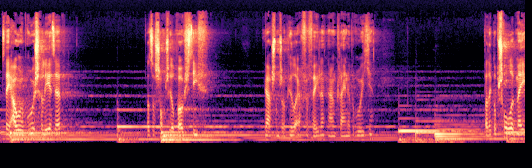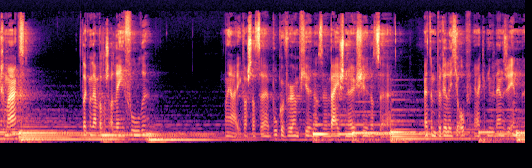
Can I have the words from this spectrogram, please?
twee oude broers geleerd heb. Dat was soms heel positief. Ja, soms ook heel erg vervelend naar een kleine broertje. Wat ik op school heb meegemaakt. Dat ik me daar wel eens alleen voelde. Nou ja, ik was dat uh, boekenwurmpje, dat uh, wijsneusje, dat uh, met een brilletje op. Ja, ik heb nu lenzen in.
